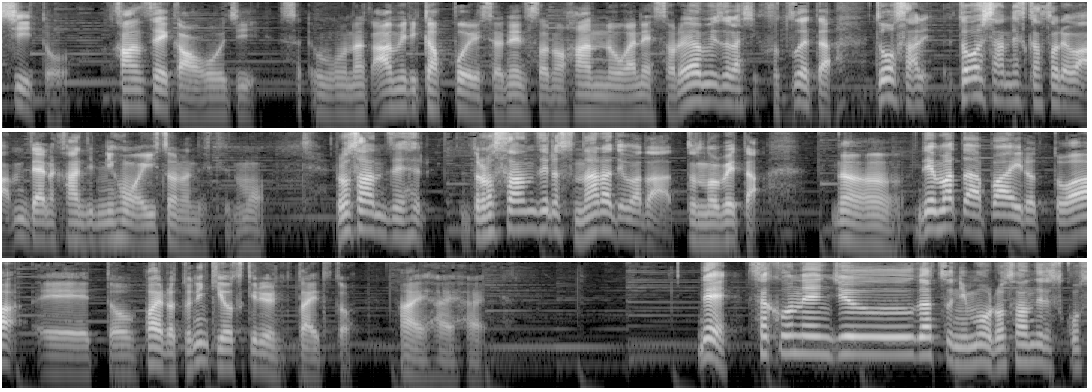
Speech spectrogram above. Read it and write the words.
しいと。管制官王子もうなんかアメリカっぽいですよね。その反応がね。それは珍しい。普通やったらどうさどうしたんですか？それは。みたいな感じで日本は言いそうなんですけども。ロサンゼロサンゼルスならではだと述べた、うんうん、でまたパイロットは、えー、っとパイロットに気をつけるように伝えたと。はいはいはい。で昨年10月にもロサンゼルス国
